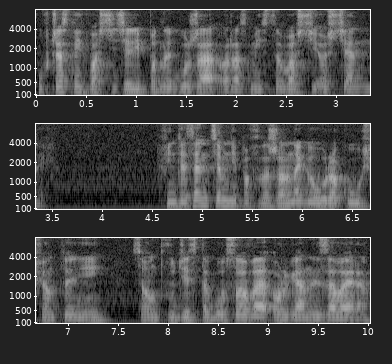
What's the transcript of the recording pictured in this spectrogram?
ówczesnych właścicieli Podlegórza oraz miejscowości ościennych. Kwintesencją niepowtarzalnego uroku świątyni są dwudziestogłosowe organy Zauera.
